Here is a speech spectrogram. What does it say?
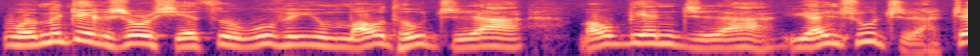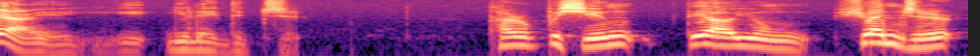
我们这个时候写字无非用毛头纸啊、毛边纸啊、圆书纸啊这样一一类的纸。他说不行，得要用宣纸。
